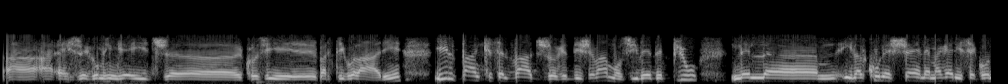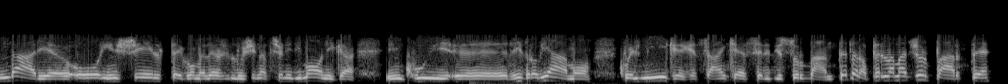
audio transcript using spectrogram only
a, a, ai suoi coming age eh, così particolari. Il punk selvaggio che dicevamo si vede più nel, ehm, in alcune scene magari secondarie o in scelte come le allucinazioni di Monica in cui eh, ritroviamo quel Miche che sa anche essere disturbante, però per la maggior parte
